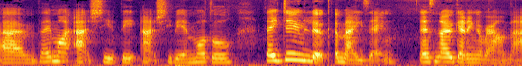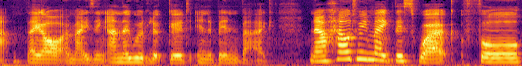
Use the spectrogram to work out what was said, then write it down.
um, they might actually be actually be a model. They do look amazing. There's no getting around that. They are amazing and they would look good in a bin bag. Now, how do we make this work for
